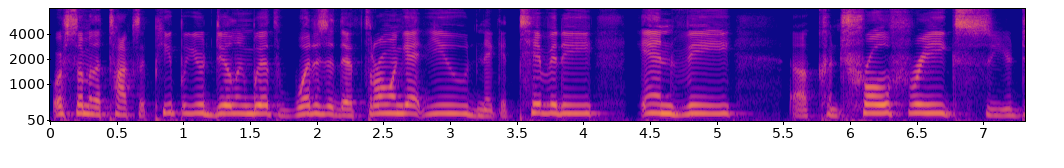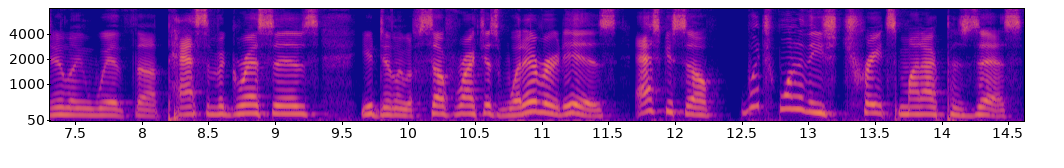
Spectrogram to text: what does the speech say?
or some of the toxic people you're dealing with. What is it they're throwing at you? Negativity, envy, uh, control freaks, you're dealing with uh, passive aggressives, you're dealing with self righteous, whatever it is, ask yourself, which one of these traits might I possess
